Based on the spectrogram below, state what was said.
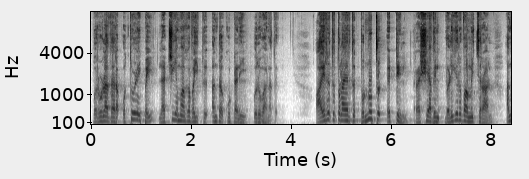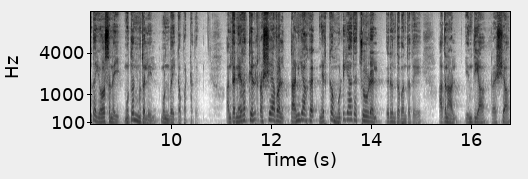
பொருளாதார ஒத்துழைப்பை லட்சியமாக வைத்து அந்த கூட்டணி உருவானது. ஆயிரத்தி தொள்ளாயிரத்து தொன்னூற்று எட்டில் ரஷ்யாவின் வெளியுறவு அமைச்சரால் அந்த யோசனை முதன் முதலில் முன்வைக்கப்பட்டது. அந்த நேரத்தில் ரஷ்யாவால் தனியாக நிற்க முடியாத சூழல் இருந்து வந்தது. அதனால் இந்தியா ரஷ்யா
